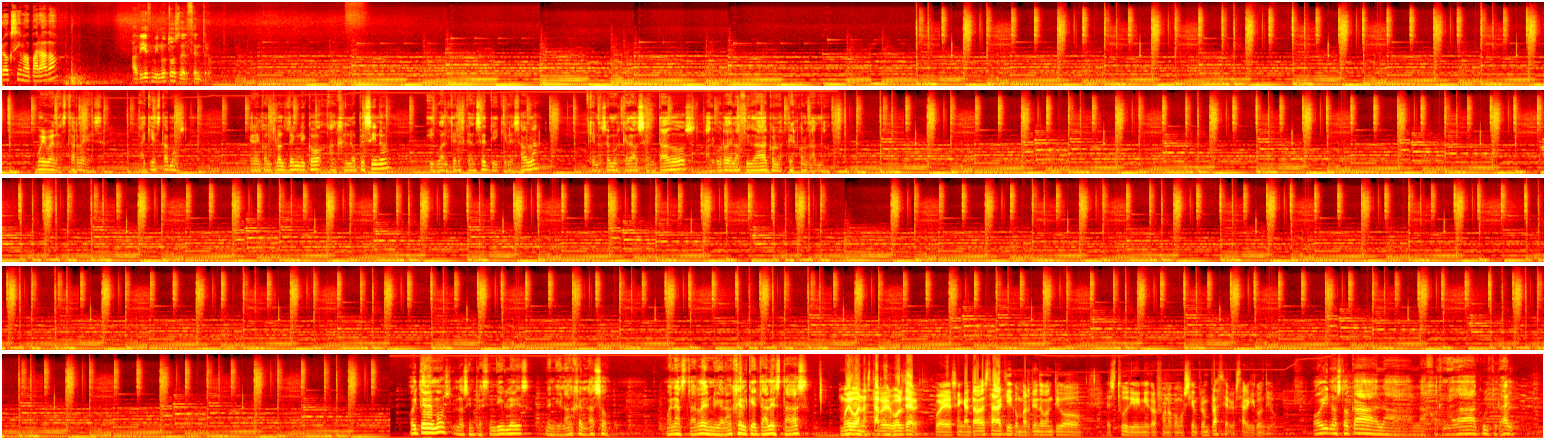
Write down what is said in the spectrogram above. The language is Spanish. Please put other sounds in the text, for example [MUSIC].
Próxima parada. A 10 minutos del centro. Muy buenas tardes. Aquí estamos en el control técnico Ángel Lopesino y Walter Scansetti, quienes habla, que nos hemos quedado sentados al borde de la ciudad con los pies colgando. Hoy tenemos los imprescindibles de Miguel Ángel Lasso. Buenas tardes, Miguel Ángel, ¿qué tal estás? Muy buenas tardes, Walter. Pues encantado de estar aquí compartiendo contigo estudio y micrófono, como siempre. Un placer estar aquí contigo. Hoy nos toca la, la jornada cultural.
